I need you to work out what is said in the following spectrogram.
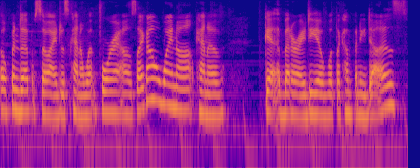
opened up, so I just kind of went for it. I was like, oh, why not? Kind of get a better idea of what the company does.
